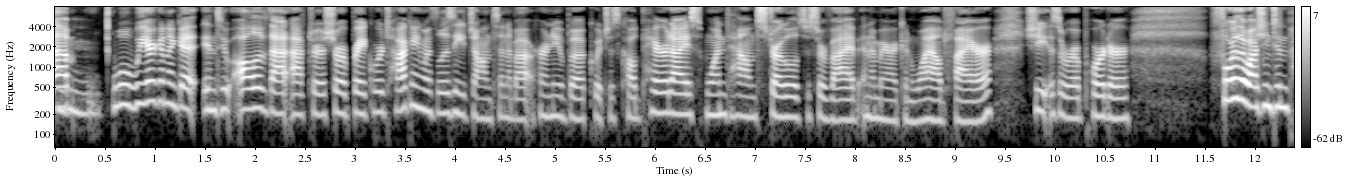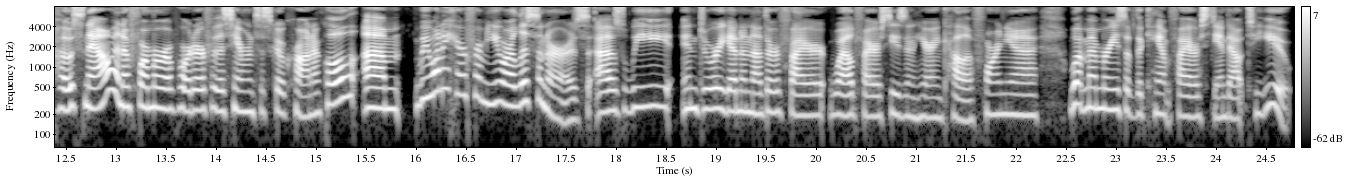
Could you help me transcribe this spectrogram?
Um, mm-hmm. Well, we are going to get into all of that after a short break. We're talking with Lizzie Johnson about her new book, which is called Paradise: One Town Struggle to Survive an American Wildfire. She is a reporter for the Washington Post now and a former reporter for the San Francisco Chronicle. Um, we want to hear from you, our listeners, as we endure yet another fire wildfire season here in California. What memories of the Camp Fire stand out to you?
